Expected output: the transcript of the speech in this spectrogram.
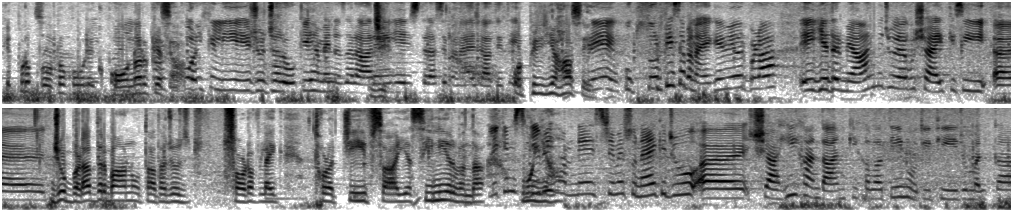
ایک پورا پروٹوکول ایک اونر کے ساتھ۔ پروٹوکول کے لیے یہ جو جھروکے ہمیں نظر آ رہے ہیں جی۔ یہ اس طرح سے بنائے جاتے تھے۔ اور پھر یہاں سے خوبصورتی سے بنائے گئے ہیں اور بڑا یہ درمیان میں جو ہے وہ شاید کسی جو بڑا دربان ہوتا تھا جو سارٹ آف لائک تھوڑا چیف سا یا سینئر بندہ لیکن اس میں بھی ہم نے ہسٹری میں سنا ہے کہ جو شاہی خاندان کی خواتین ہوتی تھیں جو ملکہ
